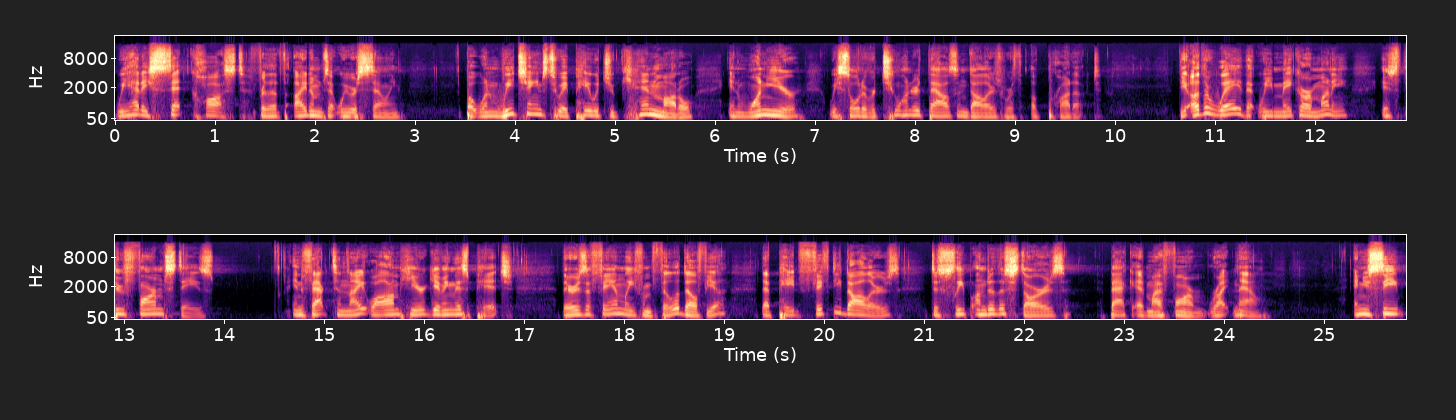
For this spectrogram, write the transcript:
we had a set cost for the items that we were selling. But when we changed to a pay what you can model, in one year, we sold over $200,000 worth of product. The other way that we make our money is through farm stays. In fact, tonight, while I'm here giving this pitch, there is a family from Philadelphia that paid $50 to sleep under the stars back at my farm right now. And you see,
